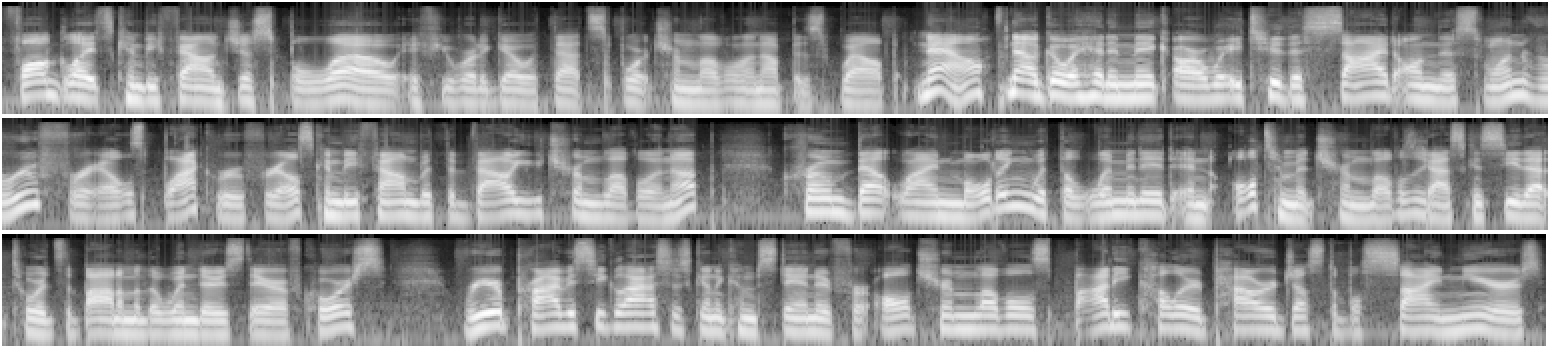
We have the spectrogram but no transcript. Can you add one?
Fog lights can be found just below if you were to go with that sport trim level and up as well. But now, now go ahead and make our way to the side on this one. Roof rails, black roof rails can be found with the value trim level and up. Chrome beltline molding with the limited and ultimate trim levels. You guys can see that towards the bottom of the windows there, of course. Rear privacy glass is going to come standard for all trim levels. Body colored power adjustable side mirrors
